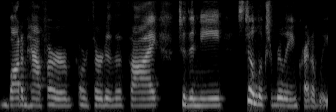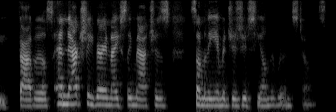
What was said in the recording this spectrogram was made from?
bottom half or, or third of the thigh to the knee. Still looks really incredibly fabulous, and actually very nicely matches some of the images you see on the rune stones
